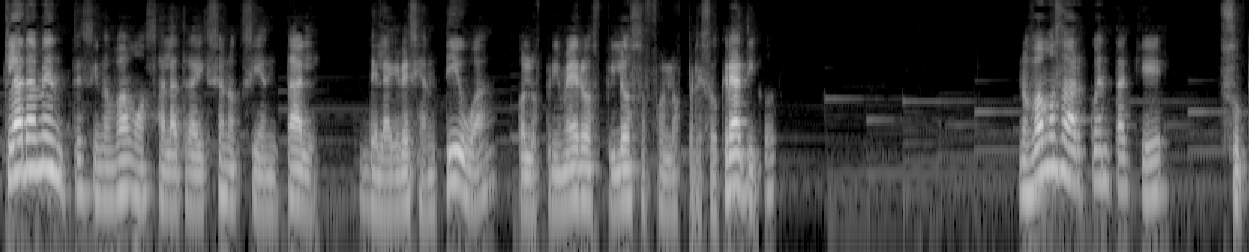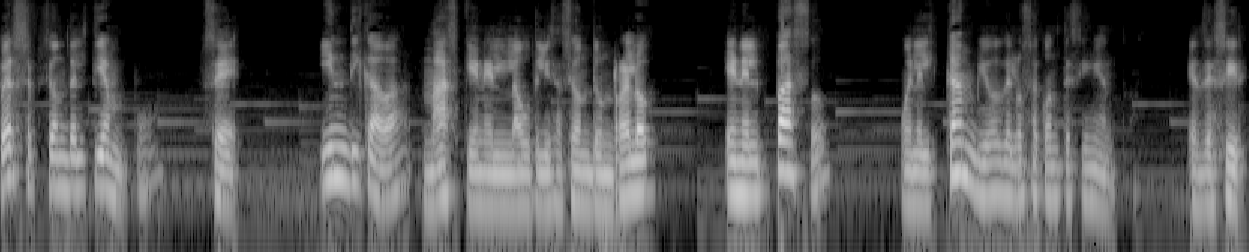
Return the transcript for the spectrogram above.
claramente si nos vamos a la tradición occidental de la Grecia antigua, con los primeros filósofos, los presocráticos, nos vamos a dar cuenta que su percepción del tiempo se indicaba, más que en la utilización de un reloj, en el paso o en el cambio de los acontecimientos. Es decir,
